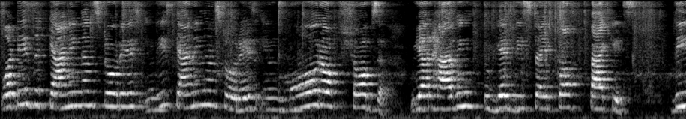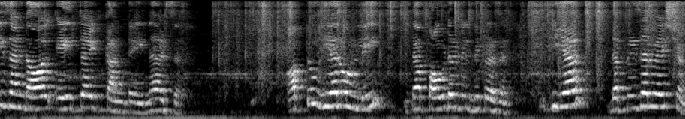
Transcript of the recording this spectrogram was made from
What is the canning and storage? In this canning and storage, in more of shops, we are having to get this type of packets. These and all airtight containers. Up to here only, the powder will be present. Here, the preservation.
